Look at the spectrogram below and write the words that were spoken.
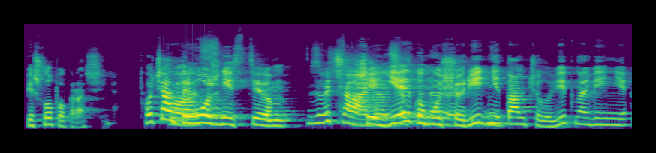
пішло покращення. Хоча Клас. тривожність ем, Звичайно, ще є, це тому куди- що рідні там, чоловік на війні,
